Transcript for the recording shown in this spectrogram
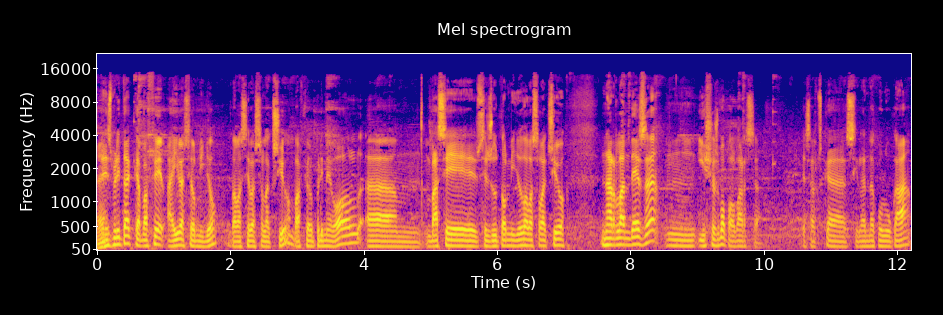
eh? és veritat que va fer, ahir va ser el millor de la seva selecció, va fer el primer gol, eh, va ser, sens dubte, el millor de la selecció neerlandesa, mm, i això és bo pel Barça. Ja saps que si l'hem de col·locar...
